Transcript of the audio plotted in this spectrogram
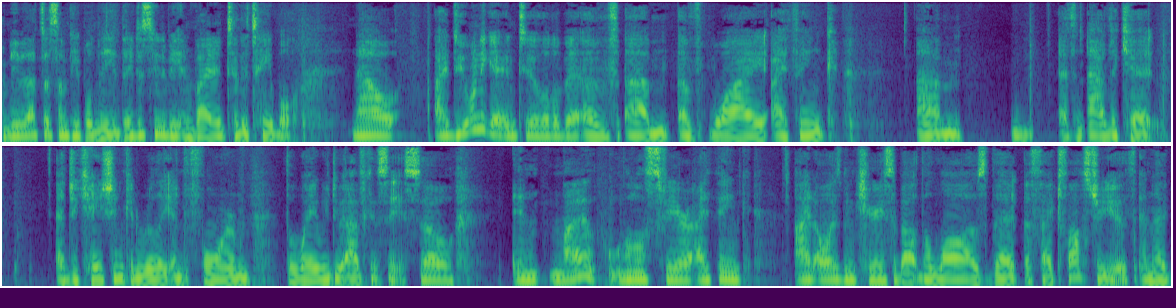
maybe that's what some people need. They just need to be invited to the table. Now, I do want to get into a little bit of um, of why I think, um, as an advocate, education can really inform the way we do advocacy. So, in my little sphere, I think I'd always been curious about the laws that affect foster youth and the,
